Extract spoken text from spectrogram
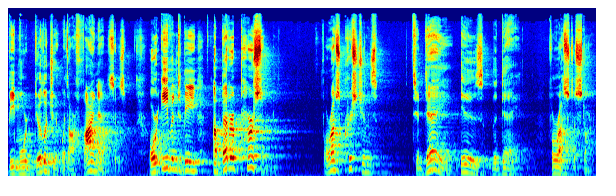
be more diligent with our finances, or even to be a better person, for us Christians, today is the day for us to start.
